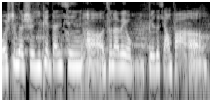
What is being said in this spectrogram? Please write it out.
我真的是一片担心啊从来没有别的想法啊。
